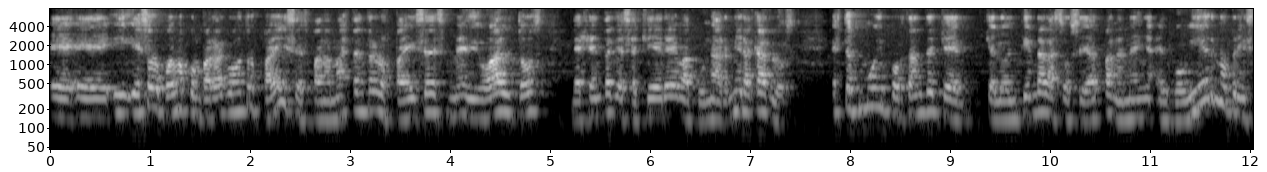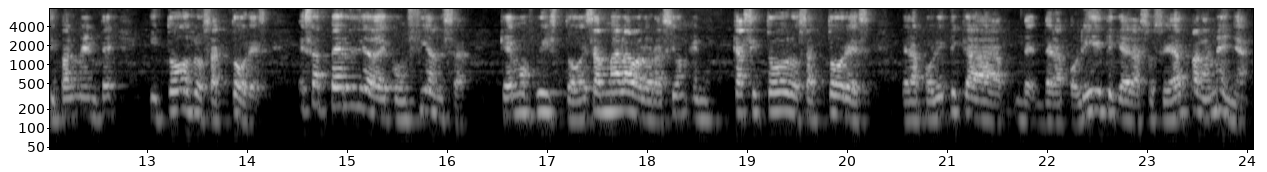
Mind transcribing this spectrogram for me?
Eh, eh, y eso lo podemos comparar con otros países. Panamá está entre los países medio altos de gente que se quiere vacunar. Mira, Carlos, esto es muy importante que, que lo entienda la sociedad panameña, el gobierno principalmente y todos los actores. Esa pérdida de confianza que hemos visto, esa mala valoración en casi todos los actores de la política, de, la política, de la sociedad panameña,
